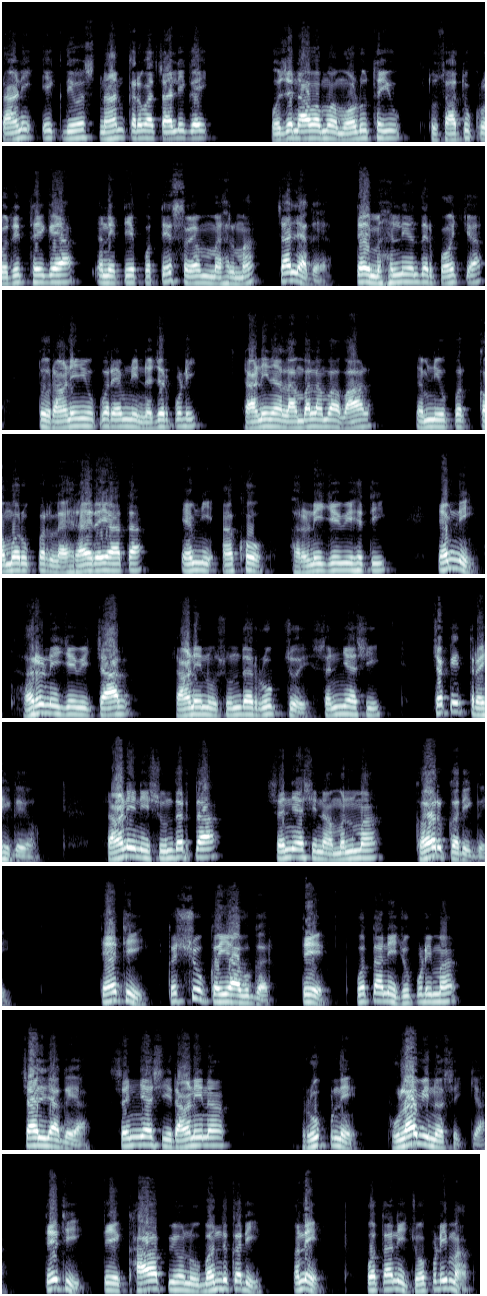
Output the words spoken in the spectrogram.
રાણી એક દિવસ સ્નાન કરવા ચાલી ગઈ. ભોજન આવવામાં મોડું થયું તો સાધુ ક્રોધિત થઈ ગયા અને તે પોતે સ્વયં મહેલમાં ચાલ્યા ગયા. તે મહેલની અંદર પહોંચ્યા તો રાણીની ઉપર એમની નજર પડી. રાણીના લાંબા લાંબા વાળ એમની ઉપર કમર ઉપર લહેરાઈ રહ્યા હતા. એમની આંખો હરણી જેવી હતી. એમની હરણી જેવી ચાલ રાણીનું સુંદર રૂપ જોઈ સંન્યાસી ચકિત રહી ગયો. રાણીની સુંદરતા સંન્યાસીના મનમાં ઘર કરી ગઈ. ત્યાંથી કશું કહ્યા વગર તે પોતાની ઝૂંપડીમાં ચાલ્યા ગયા. સંન્યાસી રાણીના રૂપને ભૂલાવી ન શક્યા. તેથી તે ખાવા પીવાનું બંધ કરી અને પોતાની ઝોપડીમાં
